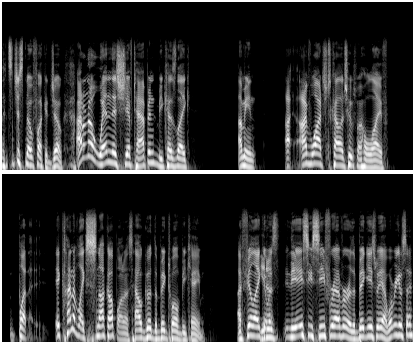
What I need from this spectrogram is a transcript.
it's just no fucking joke. I don't know when this shift happened because like I mean, I I've watched college hoops my whole life, but it kind of like snuck up on us how good the Big 12 became. I feel like you it know, was the ACC forever or the Big East. Yeah, what were you going to say?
